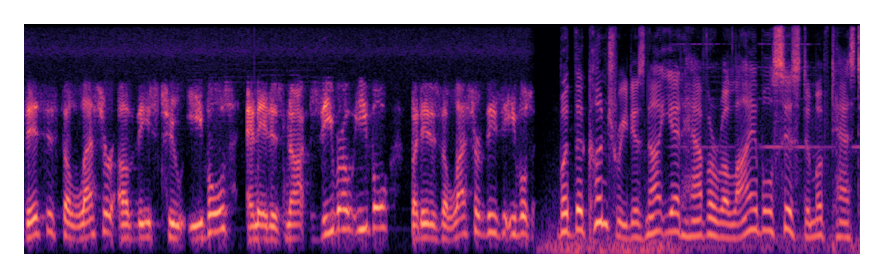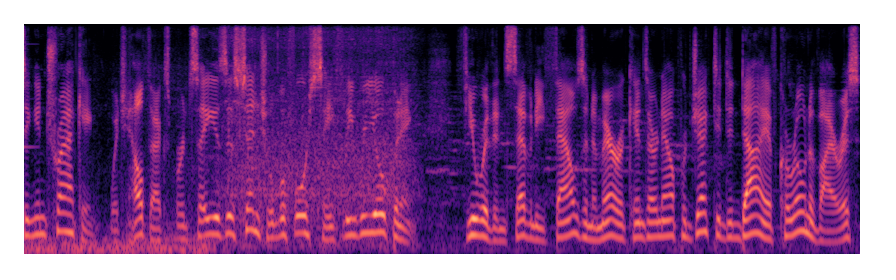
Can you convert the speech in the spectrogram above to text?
this is the lesser of these two evils, and it is not zero evil, but it is the lesser of these evils. But the country does not yet have a reliable system of testing and tracking, which health experts say is essential before safely reopening. Fewer than 70,000 Americans are now projected to die of coronavirus,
